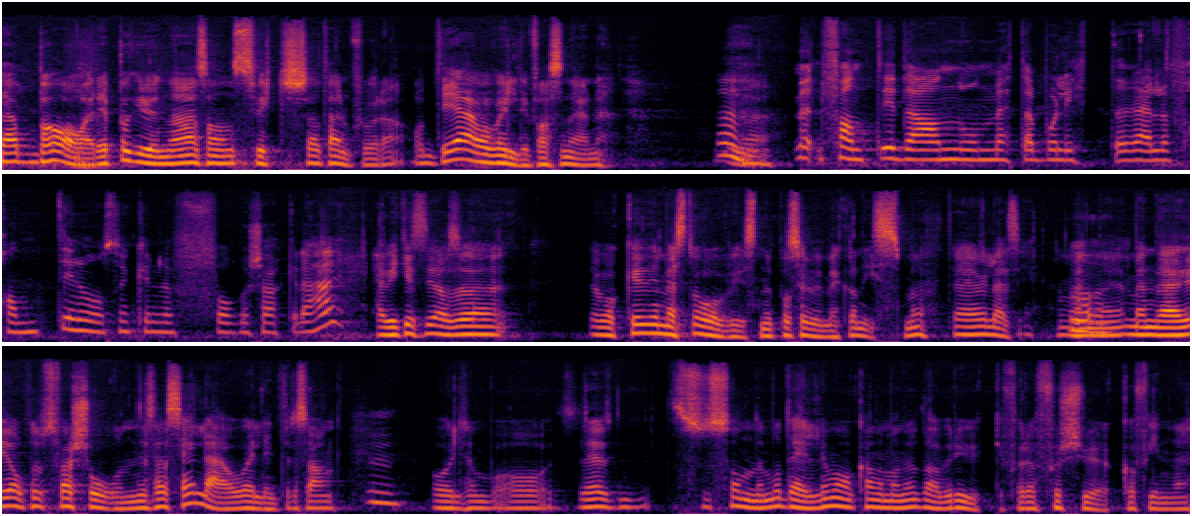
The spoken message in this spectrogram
det er bare pga. sånn switch av tarmflora. Og det er jo veldig fascinerende. Ja. Men fant de da noen metabolitter, eller fant de noe som kunne forårsake det her? Jeg vil ikke si, altså, Det var ikke de mest overbevisende på selve mekanismen, det vil jeg si. Men, men det er, observasjonen i seg selv er jo veldig interessant. Og liksom, og det, så, sånne modeller må, kan man jo da bruke for å forsøke å finne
